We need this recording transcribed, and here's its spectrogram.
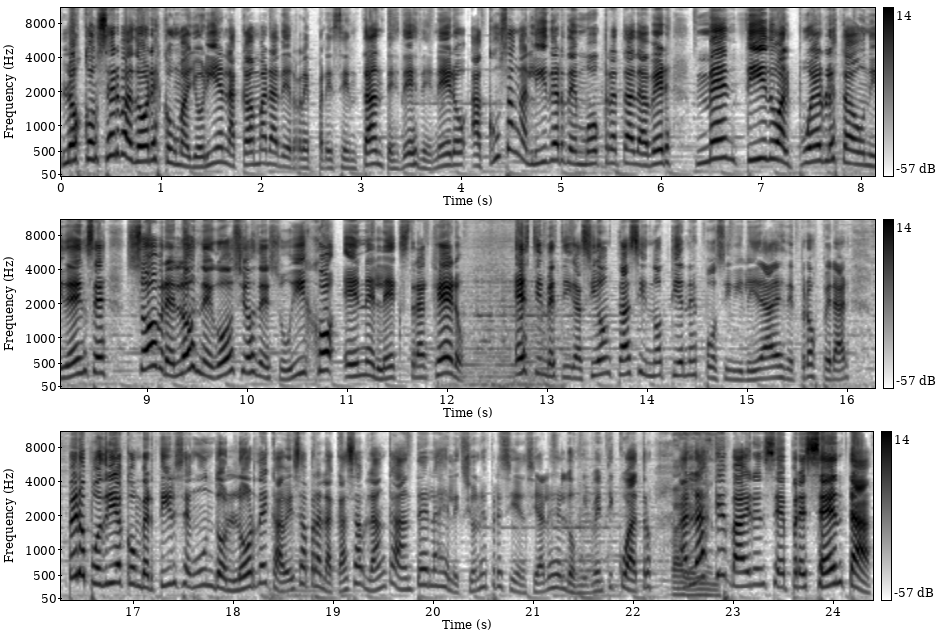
Los conservadores con mayoría en la Cámara de Representantes desde enero acusan al líder demócrata de haber mentido al pueblo estadounidense sobre los negocios de su hijo en el extranjero. Esta investigación casi no tiene posibilidades de prosperar, pero podría convertirse en un dolor de cabeza para la Casa Blanca antes de las elecciones presidenciales del 2024, a las que Biden se presenta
